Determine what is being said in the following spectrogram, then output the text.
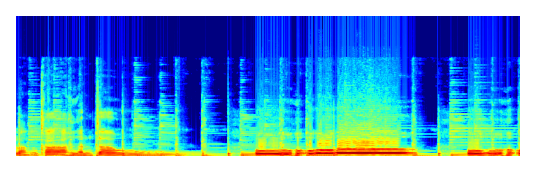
หลังคาเฮือนเจ้า โอ้โอโอ้โอ้โอ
